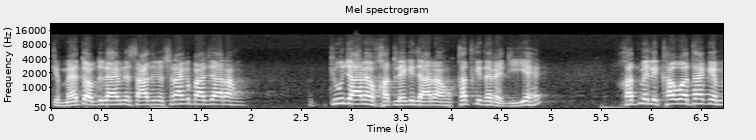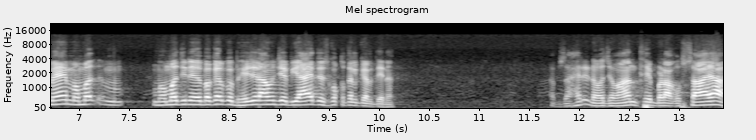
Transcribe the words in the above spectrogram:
کہ میں تو عبداللہ ابن سعد ابن مصرا کے پاس جا رہا ہوں۔ کیوں جا رہے ہو؟ خط لے کے جا رہا ہوں۔ خط کدھر ہے؟ جی یہ ہے۔ خط میں لکھا ہوا تھا کہ میں محمد محمد بن بکر کو بھیج رہا ہوں، جب یہ آئے تو اس کو قتل کر دینا۔ اب ظاہر نوجوان تھے، بڑا غصہ آیا۔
